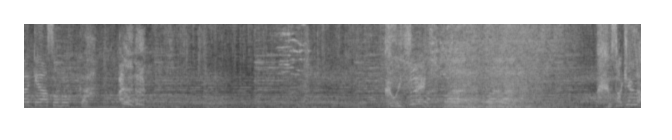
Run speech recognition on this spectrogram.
だけ遊ぼっか。こいつ！ふざけるな！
